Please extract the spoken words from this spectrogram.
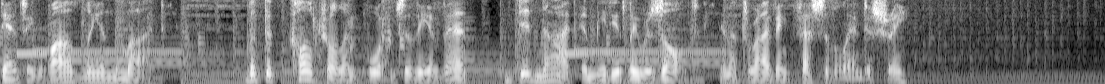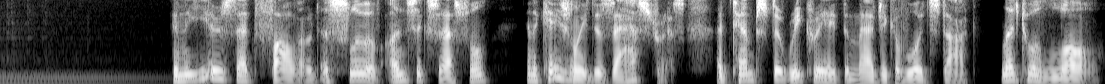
dancing wildly in the mud. But the cultural importance of the event did not immediately result in a thriving festival industry. In the years that followed, a slew of unsuccessful and occasionally disastrous attempts to recreate the magic of Woodstock led to a lull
